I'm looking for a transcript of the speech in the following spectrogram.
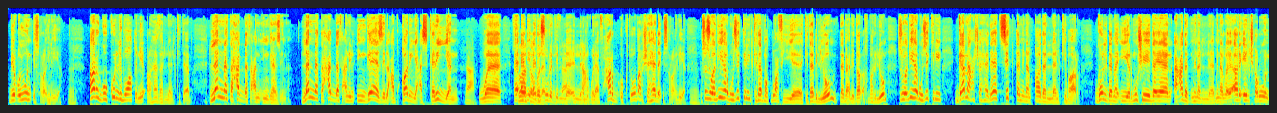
بعيون إسرائيلية. أرجو كل مواطن يقرأ هذا الكتاب. لن نتحدث عن إنجازنا. لن نتحدث عن الإنجاز العبقري عسكريا. نعم. وادي صورة ادي الغلاف. نعم. الغلاف. حرب أكتوبر شهادة إسرائيلية. أستاذ وجيه أبو ذكري الكتاب مطبوع في آه، كتاب اليوم تابع لدار أخبار اليوم. أستاذ وجيه أبو ذكري جمع شهادات ستة من القادة ال- الكبار. جولدا مائير موشي ديان عدد من ال من ال- اريل شارون.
